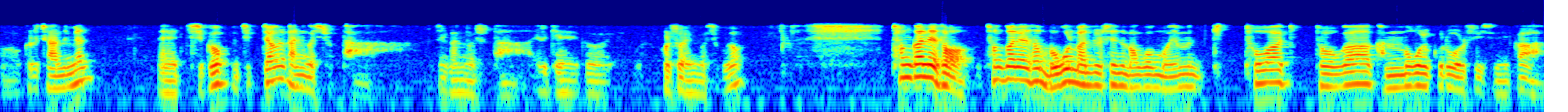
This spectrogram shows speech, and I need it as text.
어, 그렇지 않으면 네, 직업 직장을 가는 것이 좋다. 직장 가는 것이 좋다. 이렇게 그 볼 수가 있는 것이고요. 천간에서 천간에서 목을 만들 수 있는 방법은 뭐냐면 기토와 기토가 간목을 끌어올 수 있으니까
